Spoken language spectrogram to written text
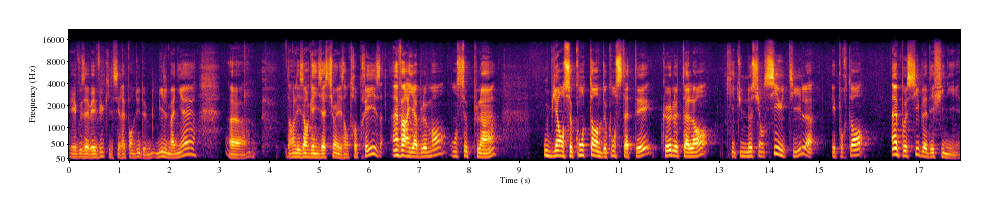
et vous avez vu qu'il s'est répandu de mille manières, euh, dans les organisations et les entreprises, invariablement, on se plaint ou bien on se contente de constater que le talent, qui est une notion si utile, est pourtant impossible à définir.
